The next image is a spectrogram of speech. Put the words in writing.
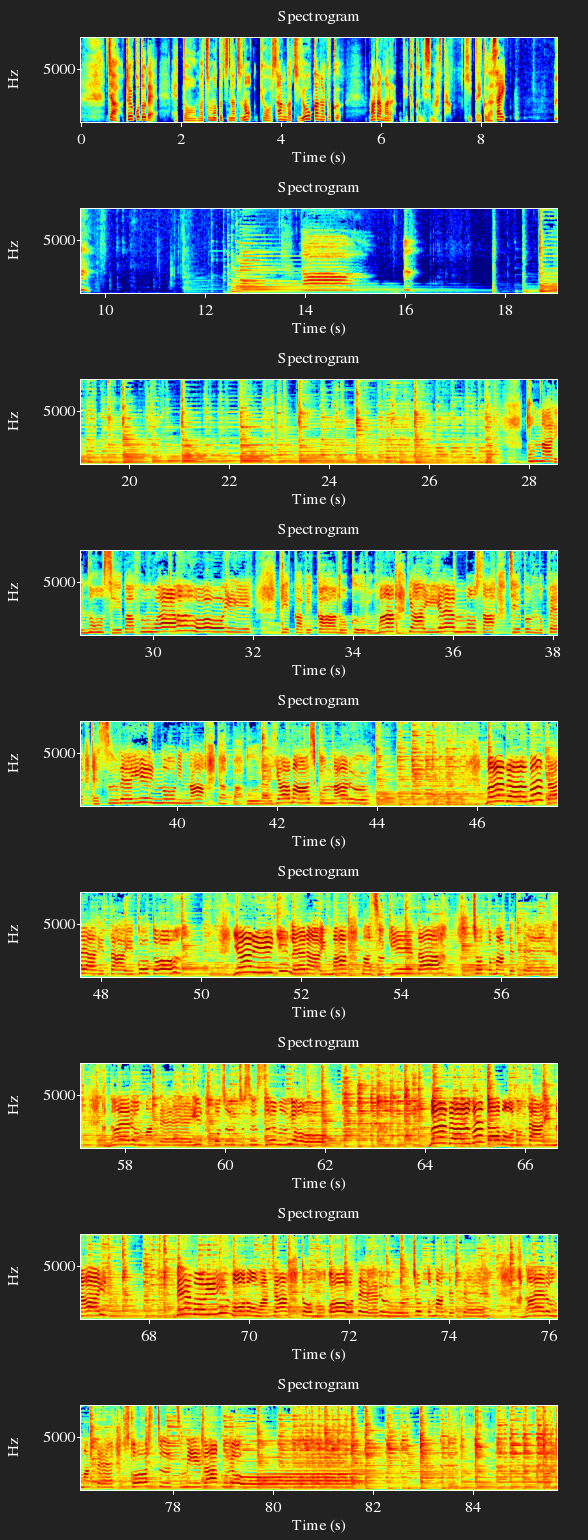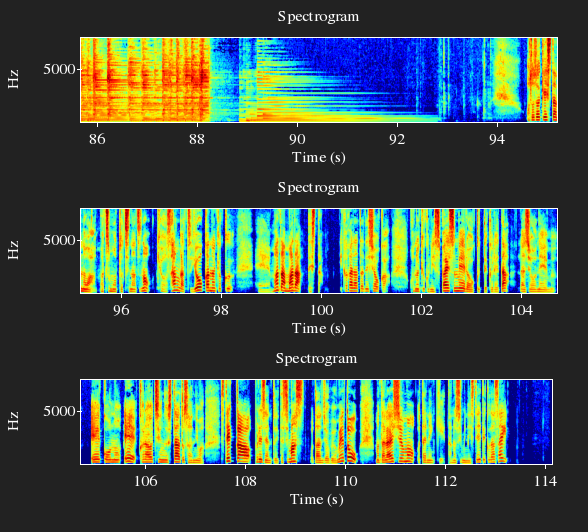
じゃあ、ということで、えっと、松本千夏の今日3月8日の曲、まだまだっていう曲にしました。聴いてください。芝生は多い。ピカピカの車。や家もさ。自分のペースでいいのにな。やっぱ羨ましくなる。お届けしたのは松本千夏の今日3月8日の曲、えーまだまだでした。いかがだったでしょうか？この曲にスパイスメールを送ってくれたラジオネーム栄光の A クラウチングスタートさんにはステッカーをプレゼントいたします。お誕生日おめでとうまた来週も歌日記楽しみにしていてください。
